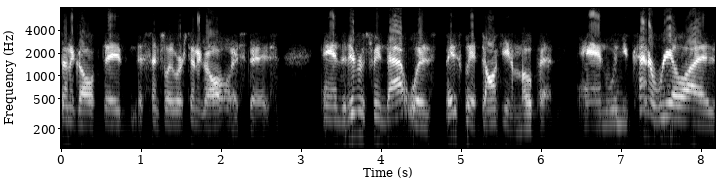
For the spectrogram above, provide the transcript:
Senegal stayed essentially where Senegal always stays. And the difference between that was basically a donkey and a moped. And when you kind of realize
